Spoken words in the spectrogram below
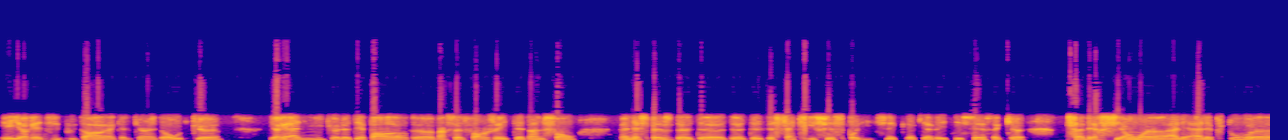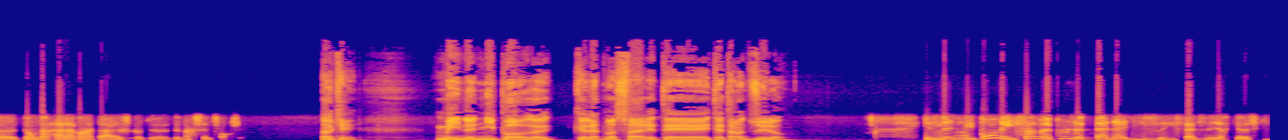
et il aurait dit plus tard à quelqu'un d'autre que il aurait admis que le départ de Marcel Forget était dans le fond une espèce de, de, de, de- sacrifice politique là, qui avait été fait. Fait que sa version euh, allait, allait plutôt euh, à l'avantage de, de Marcel Forget. OK. Mais il ne nie pas euh, que l'atmosphère était était tendue là. Il ne le nie pas, mais il semble un peu le banaliser, c'est-à-dire que ce qu'il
